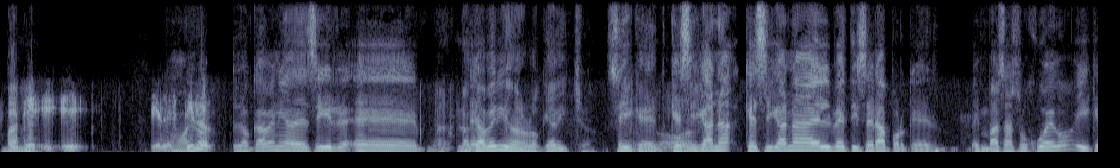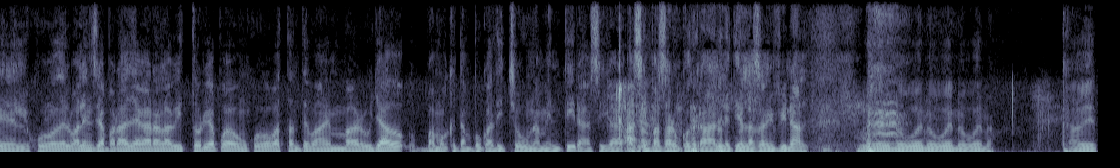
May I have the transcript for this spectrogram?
Y, y, el estilo... Lo, que ha venido a decir... Eh, lo que ha venido no lo que ha dicho. Sí, que, que, si gana, que si gana el Betis será porque en base a su juego y que el juego del Valencia para llegar a la victoria pues es un juego bastante más embarullado. Vamos, que tampoco ha dicho una mentira, así, así pasaron contra el Leti en la semifinal. Bueno, bueno, bueno, bueno. A ver,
